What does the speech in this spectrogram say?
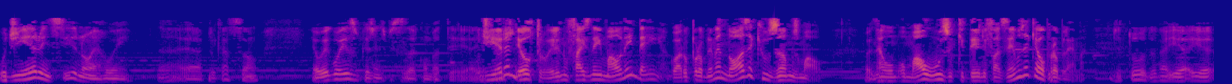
O dinheiro em si não é ruim. Né? É a aplicação. É o egoísmo que a gente precisa combater. Aí O dinheiro é então, neutro, ele não faz nem mal nem bem. Agora, o problema é nós é que usamos mal. Né? é. O, o mau uso que dele fazemos é que é o problema. de tudo, né? E, e,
